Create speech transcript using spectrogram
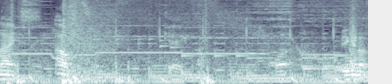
Nice. Out. Okay. What? You're gonna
